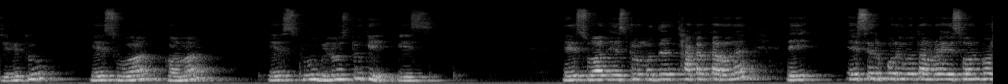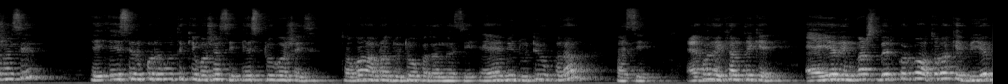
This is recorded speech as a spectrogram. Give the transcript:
যেহেতু S one comma S two belongs to কি? এস এস ওয়ান এস টুর মধ্যে থাকার কারণে এই এস এর পরিবর্তে আমরা এস ওয়ান বসাইছি। এই এস এর পরিবর্তে কি বসাইছি? এস টু বসাইছি। তখন আমরা দুটো উপাদান পাইছি। এ বি দুটি উপাদান পাইছি। এখন এখান থেকে এ এর ইনভার্স বের করব অথবা কি বি এর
